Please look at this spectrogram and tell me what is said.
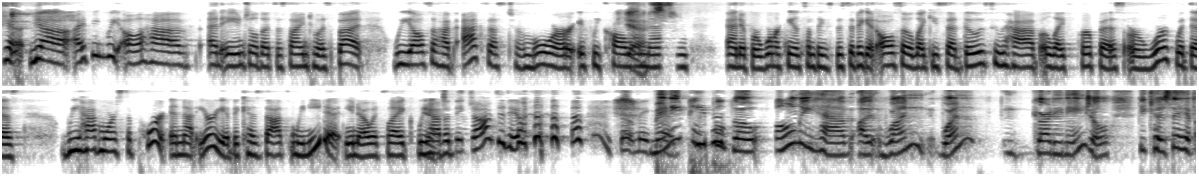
Yeah, yeah. I think we all have an angel that's assigned to us, but we also have access to more if we call yes. in them and if we're working on something specific. And also, like you said, those who have a life purpose or work with this, we have more support in that area because that's we need it. You know, it's like we yes. have a big job to do. Many people though only have uh, one one guardian angel because they have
